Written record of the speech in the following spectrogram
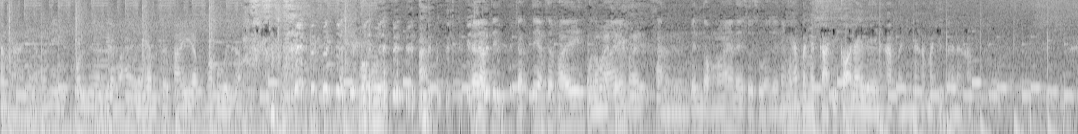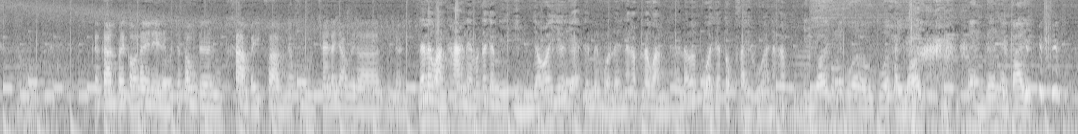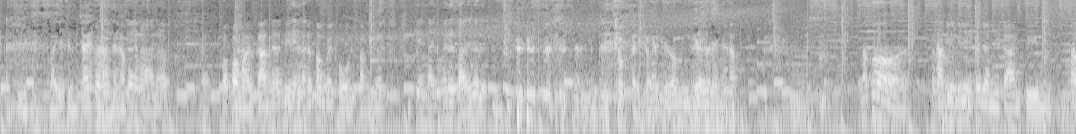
ตั้งหายนะครับแล้วนี่คนเรือเตรียมมาให้เตเลยรีคยรับมเซอร์ไพรส์ครับมาบูนครับพวกคุณจัดติจัดเตรียมเซอร์ไพรส์ผลไม้ผลไม้เซอร์ไพรส์หั่นเป็นดอกไม้อะไรสวยๆเลยนะนี่คครัรับบบรรยากาศที่เกาะไล่เลนะครับ อันนี้นะครับมาถึงแล้วนะครับครับผม ก็การไปเกาะไร่เลยเนี่ยมันจะต้องเดินข้ามไปอีกฝั่งครับซึ่งใช้ระยะเวลาเหมือนกัน และระหว่างทางเนี่ยมันก็จะมีหินย้อยเยอะแยะเต็มไปหมดเลยนะครับ ระหว่างเดินแล้วก็กลัวจะตกใส่หัวนะครับ หินย้อยก็ไม่กลัวเรากลัวไข่ย้อยแม่งเดินอย่างไกลกว่าจะถึงใจก็หาดถึนะงครับใจหานะครับครับว่าเป้าหมายของการเดินนี่เห็นไหมจะต้องไปโผล่อีกฝั่งครับเกงในก็ไม่ได้ใส่เลยเลยชกไข่เขาแค่ถือว่ามีเยอะเลยนะครับ แล้วก็ สถานที่นี้ก็จะมีการปีนถ้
